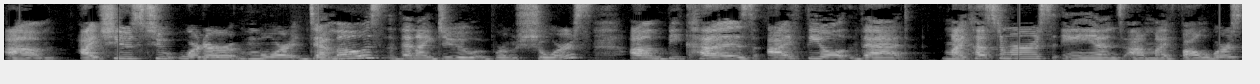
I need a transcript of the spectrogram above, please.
Um, I choose to order more demos than I do brochures um, because I feel that my customers and um, my followers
